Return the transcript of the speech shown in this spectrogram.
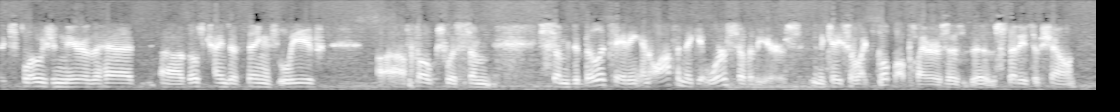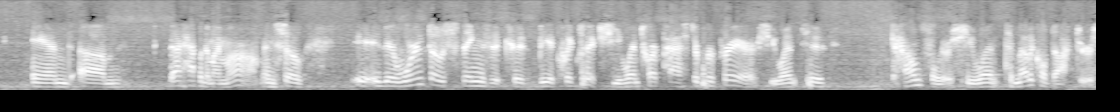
explosion near the head, uh, those kinds of things leave uh, folks with some some debilitating, and often they get worse over the years. In the case of like football players, as the studies have shown, and um, that happened to my mom, and so it, there weren't those things that could be a quick fix. She went to our pastor for prayer. She went to counselors. She went to medical doctors,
